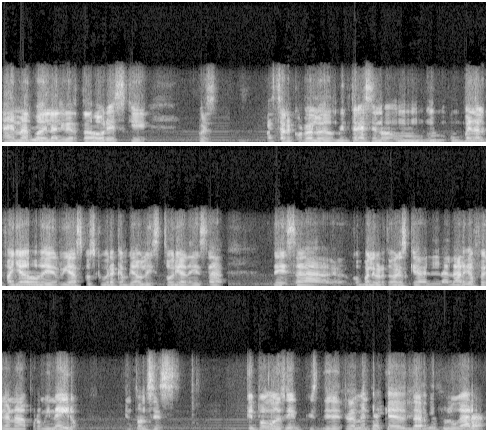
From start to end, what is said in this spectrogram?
Además lo de la Libertadores, que pues basta recordar lo de 2013, ¿no? Un, penal fallado de Riascos que hubiera cambiado la historia de esa, de esa Copa Libertadores que a la larga fue ganada por Mineiro. Entonces, ¿qué podemos decir? Realmente hay que darle su lugar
